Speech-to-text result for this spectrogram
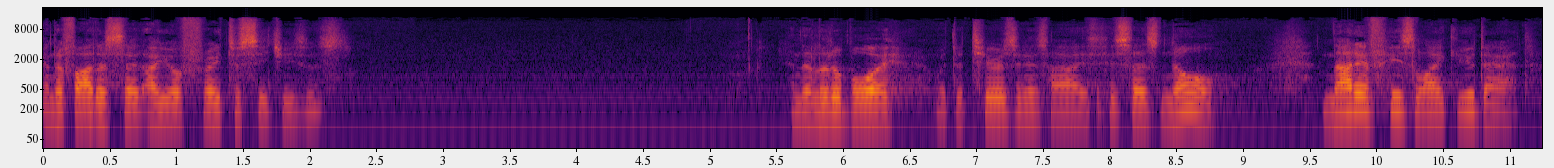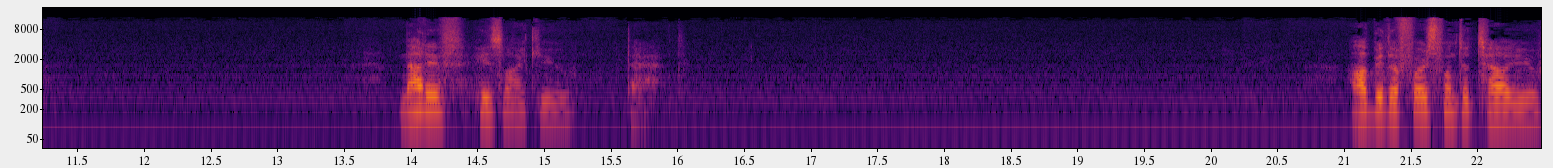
And the father said, Are you afraid to see Jesus? And the little boy, with the tears in his eyes, he says, No, not if he's like you, Dad. Not if he's like you, Dad. I'll be the first one to tell you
